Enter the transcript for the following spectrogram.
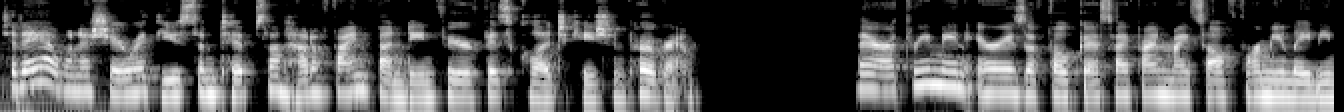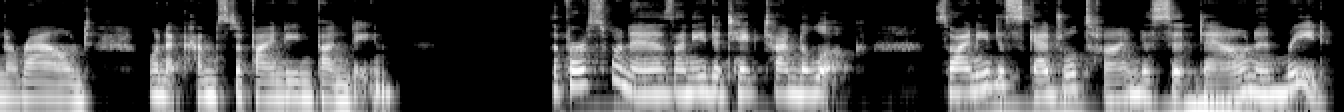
Today, I want to share with you some tips on how to find funding for your physical education program. There are three main areas of focus I find myself formulating around when it comes to finding funding. The first one is I need to take time to look. So I need to schedule time to sit down and read.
